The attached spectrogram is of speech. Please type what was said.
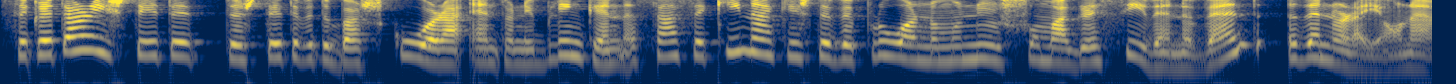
Sekretari i Shtetit të Shteteve të Bashkuara Antony Blinken tha se Kina kishte vepruar në mënyrë shumë agresive në vend dhe në rajone.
